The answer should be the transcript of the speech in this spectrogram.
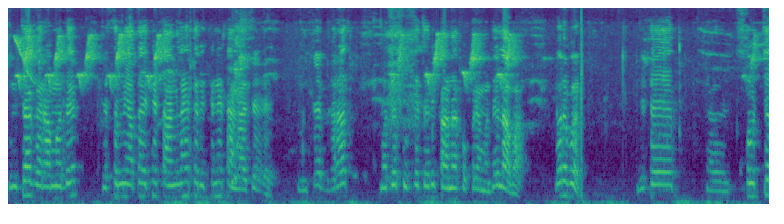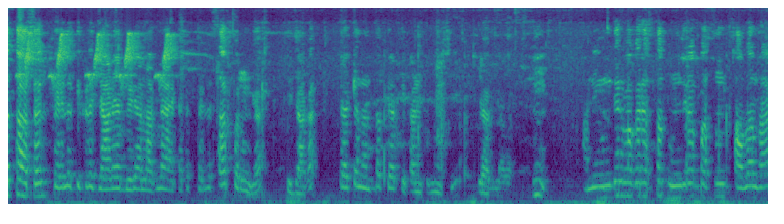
तुमच्या घरामध्ये जसं मी आता इथे टांगलं आहे तर इथे नाही टांगायचे आहे तुमच्या घरात मध्ये कुठेतरी कानाकोपऱ्यामध्ये लावा. बरोबर? जिथे स्वच्छता असेल पहिले तिकडे जाड्या बिड्या लागल्या आहे का तर पहिले साफ करून घ्या ती जागा. त्याच्यानंतर त्या ठिकाणी तुम्ही अशी बॅग लावा. आणि उंदीर वगैरे असतात उंदीरापासून सावधान राहा.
